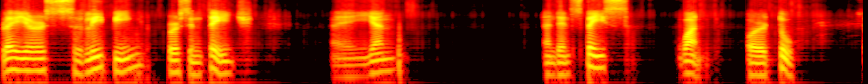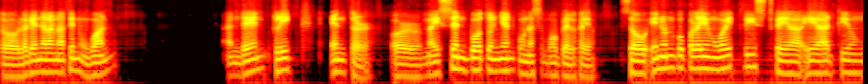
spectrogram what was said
player sleeping percentage. Ayan. And then space 1 or 2. So, lagay na lang natin 1. And then, click enter. Or may send button yan kung nasa mobile kayo. So, inon ko pala yung whitelist. Kaya, i-add ko yung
